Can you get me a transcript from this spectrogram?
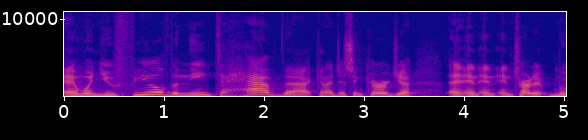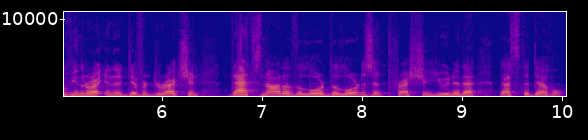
And when you feel the need to have that, can I just encourage you and, and, and try to move you in the right in a different direction? That's not of the Lord. The Lord doesn't pressure you into that. That's the devil.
